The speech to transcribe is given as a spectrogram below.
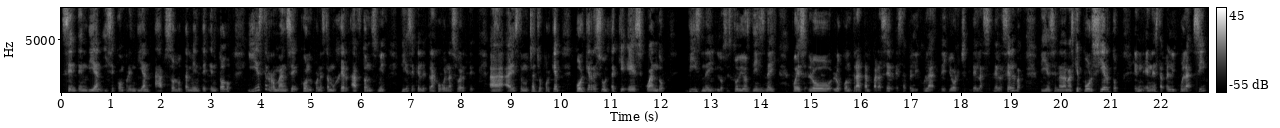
se entendían y se comprendían absolutamente en todo. Y este romance con, con esta mujer, Afton Smith, fíjese que le trajo buena suerte a, a este muchacho. ¿Por qué? Porque resulta que es cuando Disney, los estudios Disney, pues lo, lo, contratan para hacer esta película de George de la, de la Selva. Fíjense nada más que, por cierto, en, en esta película sí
